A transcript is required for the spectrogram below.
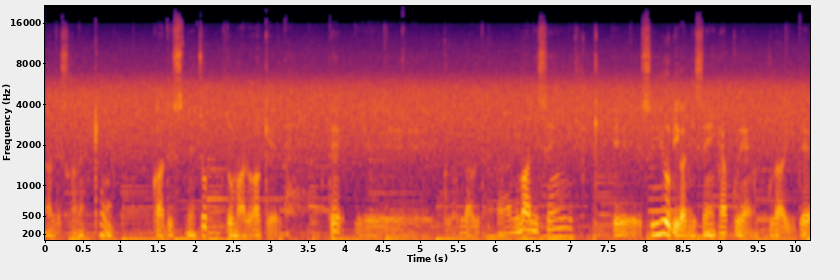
何ですかね今日がですね。ちょっと丸分けで、えー、いくらぐらい上げたのかな。今2000、えー、水曜日が2100円ぐらいで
